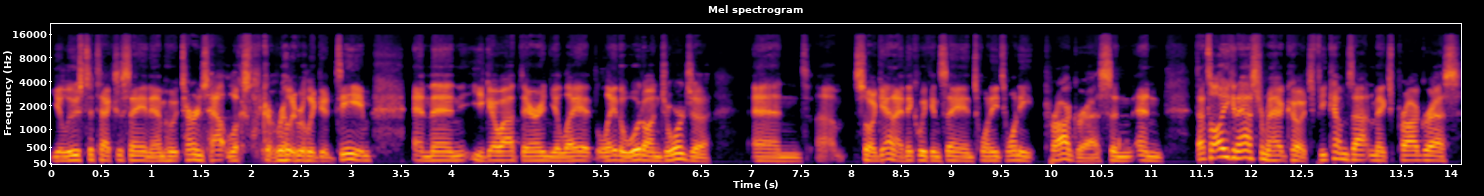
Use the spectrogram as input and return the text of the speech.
you lose to Texas A&M, who it turns out looks like a really, really good team, and then you go out there and you lay it, lay the wood on Georgia. And um, so again, I think we can say in 2020 progress, and and that's all you can ask from a head coach. If he comes out and makes progress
